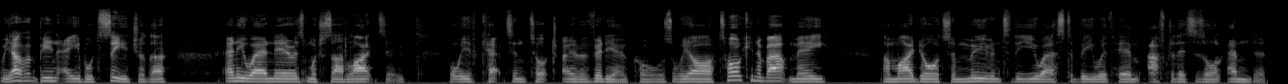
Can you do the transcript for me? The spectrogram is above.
We haven't been able to see each other anywhere near as much as I'd like to, but we've kept in touch over video calls. We are talking about me and my daughter moving to the US to be with him after this is all ended.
